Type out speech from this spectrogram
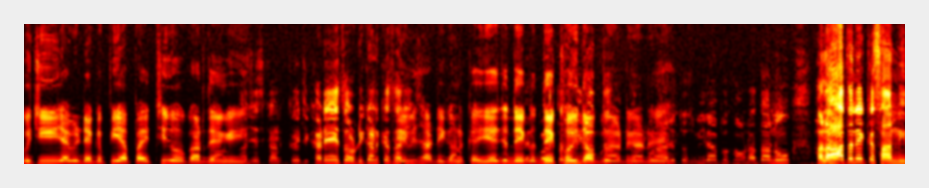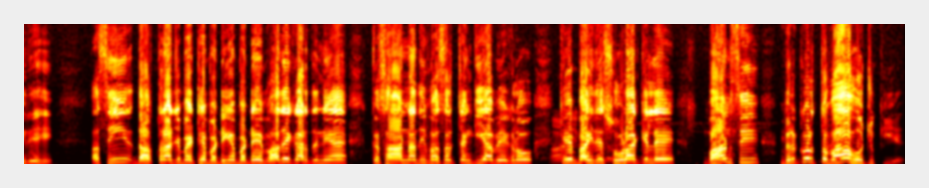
ਕੋਈ ਚੀਜ਼ ਆ ਵੀ ਡਿੱਗ ਪਈ ਆਪਾਂ ਇੱਥੇ ਹੀ ਉਹ ਕਰ ਦਿਆਂਗੇ ਜੀ। ਅੱਜ ਇਸ ਕਣਕ 'ਚ ਖੜੇ ਆ ਤੁਹਾਡੀ ਕਣਕ ਹੈ ਇਹ ਸਾਰੀ? ਵੀ ਸਾਡੀ ਕਣਕ ਹੈ ਜੀ, ਇਹ ਚ ਦੇਖ- ਬਿਲਕੁਲ ਦੇਖੋ ਹੀ ਤਸਵੀਰਾਂ ਡੱਗੀਆਂ ਬਿਲਕੁਲ ਡੱਗੀਆਂ ਅੱਜ ਤਸਵੀਰਾਂ ਵਿਖਾਉਣਾ ਤੁਹਾਨੂੰ। ਹਾਲਾਤ ਨੇ ਕਿਸਾਨੀ ਦੇ ਇਹ। ਅਸੀਂ ਦਫ਼ਤਰਾਂ 'ਚ ਬੈਠੇ ਵੱਡੀਆਂ ਵੱਡੇ ਵਾਅਦੇ ਕਰ ਦਿੰਦੇ ਆ ਕਿਸਾਨਾਂ ਦੀ ਫਸਲ ਚੰਗੀ ਆ ਵੇਖ ਲਓ ਕਿ ਬਾਈ ਦੇ 16 ਕਿੱਲੇ ਬਾਣ ਸੀ ਬਿਲਕੁਲ ਤਬਾਹ ਹੋ ਚੁੱਕੀ ਹੈ।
